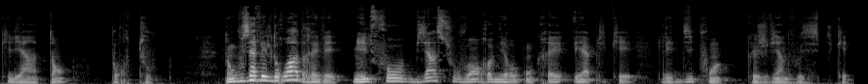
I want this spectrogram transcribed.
qu'il y a un temps pour tout. Donc vous avez le droit de rêver, mais il faut bien souvent revenir au concret et appliquer les dix points que je viens de vous expliquer.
